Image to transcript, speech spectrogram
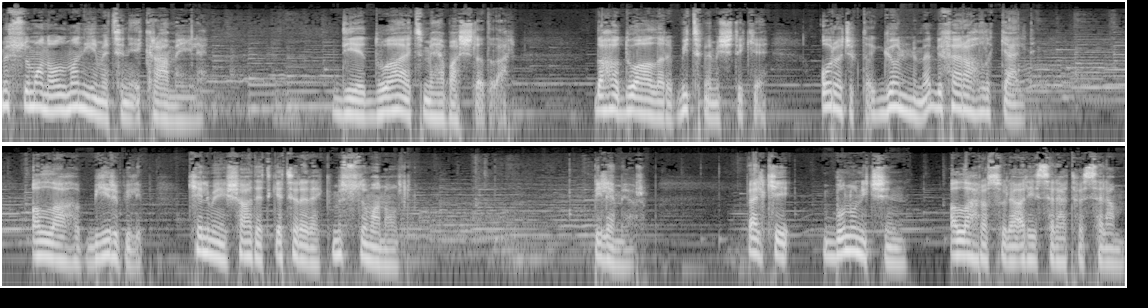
Müslüman olma nimetini ikram eyle diye dua etmeye başladılar. Daha duaları bitmemişti ki oracıkta gönlüme bir ferahlık geldi. Allah'ı bir bilip kelime-i şehadet getirerek Müslüman oldum. Bilemiyorum. Belki bunun için Allah Resulü aleyhissalatü vesselam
